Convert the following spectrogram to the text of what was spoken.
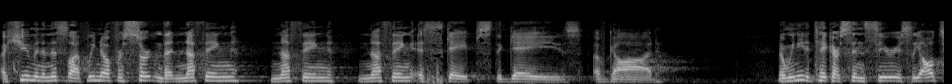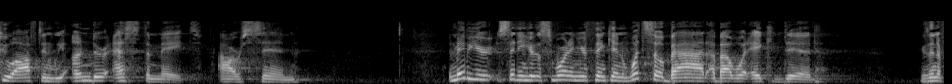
a human in this life, we know for certain that nothing, nothing, nothing escapes the gaze of God. Now, we need to take our sin seriously. All too often, we underestimate our sin. And maybe you're sitting here this morning and you're thinking, what's so bad about what Achan did? Because in a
